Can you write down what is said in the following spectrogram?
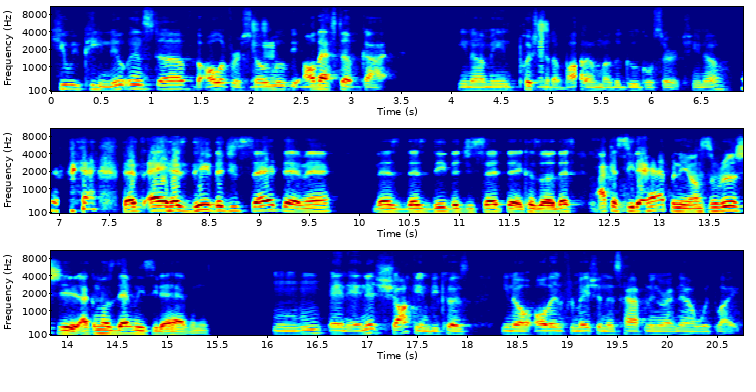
Huey P. Newton stuff, the Oliver Stone movie, all that stuff got, you know what I mean, pushed to the bottom of the Google search, you know? That's hey, that's deep that you said that, man. That's that's deep that you said that because uh, that's I can see that happening on some real shit. I can most definitely see that happening. Hmm And and it's shocking because, you know, all the information that's happening right now with like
